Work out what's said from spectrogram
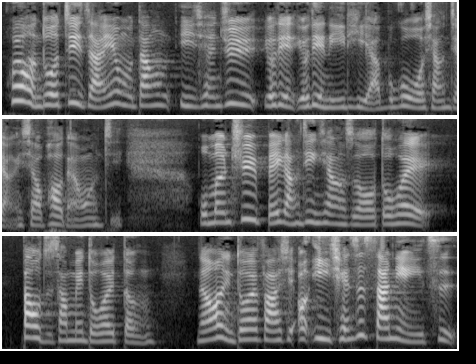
会有很多记载。因为我们当以前去有点有点离题啊，不过我想讲一下，我怕等下忘记。我们去北港进香的时候，都会报纸上面都会登，然后你都会发现哦，以前是三年一次，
